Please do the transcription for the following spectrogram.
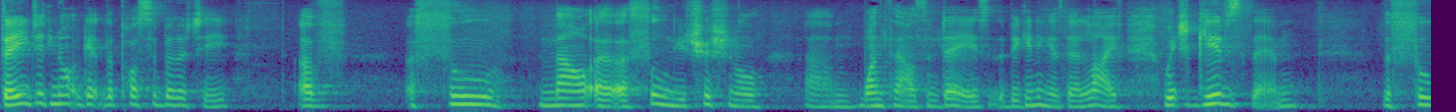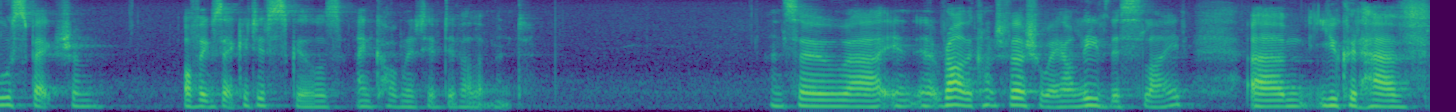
they did not get the possibility of a full mal, a full nutritional um, 1,000 days at the beginning of their life, which gives them the full spectrum of executive skills and cognitive development. And so, uh, in a rather controversial way, I'll leave this slide. Um, you could have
